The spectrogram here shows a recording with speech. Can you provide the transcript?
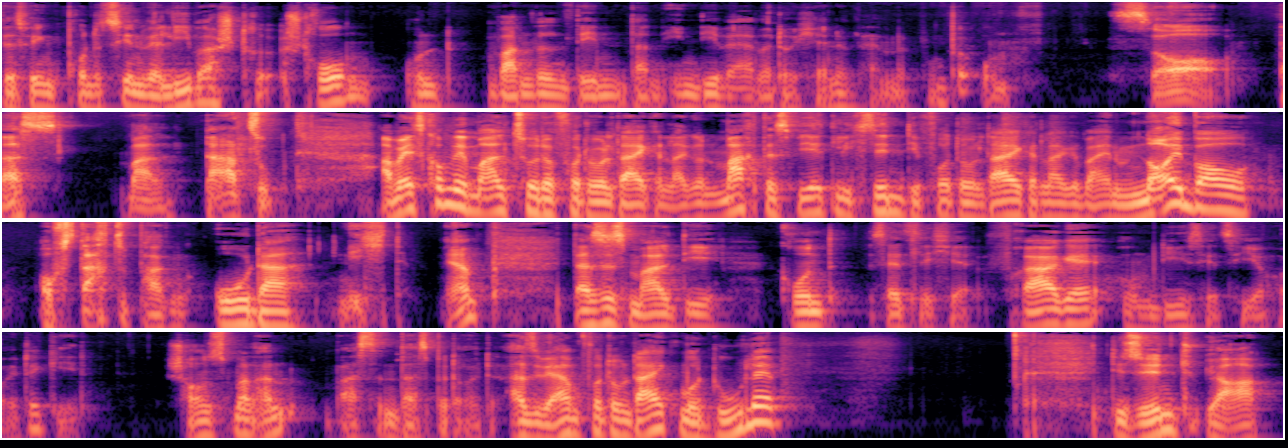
deswegen produzieren wir lieber Strom und wandeln den dann in die Wärme durch eine Wärmepumpe um. So, das mal dazu. Aber jetzt kommen wir mal zu der Photovoltaikanlage. Und macht es wirklich Sinn, die Photovoltaikanlage bei einem Neubau aufs Dach zu packen oder nicht? Ja, das ist mal die grundsätzliche Frage, um die es jetzt hier heute geht. Schauen wir uns mal an, was denn das bedeutet. Also wir haben Photovoltaikmodule, die sind ja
